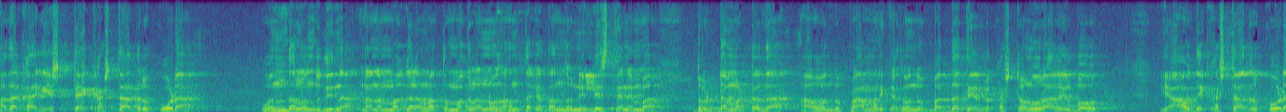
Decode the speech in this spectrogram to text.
ಅದಕ್ಕಾಗಿ ಎಷ್ಟೇ ಕಷ್ಟ ಆದರೂ ಕೂಡ ಒಂದಲ್ಲೊಂದು ದಿನ ನನ್ನ ಮಗಳ ಮತ್ತು ಮಗಳನ್ನು ಒಂದು ಹಂತಕ್ಕೆ ತಂದು ನಿಲ್ಲಿಸ್ತೇನೆಂಬ ದೊಡ್ಡ ಮಟ್ಟದ ಆ ಒಂದು ಪ್ರಾಮಾಣಿಕತೆ ಒಂದು ಬದ್ಧತೆ ಇರಬೇಕು. ಕಷ್ಟ ನೂರಾರು ಇರ್ಬೋದು. ಯಾವುದೇ ಕಷ್ಟ ಆದರೂ ಕೂಡ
